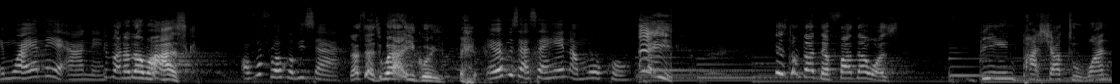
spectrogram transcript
mmuayɛ no yɛ ane If another one ask, ɔfoforɔ kɔbisa a the answer is where are you going? yɛbɛbisa sɛ he na mokɔ hey, it's not that the father was being partial to one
